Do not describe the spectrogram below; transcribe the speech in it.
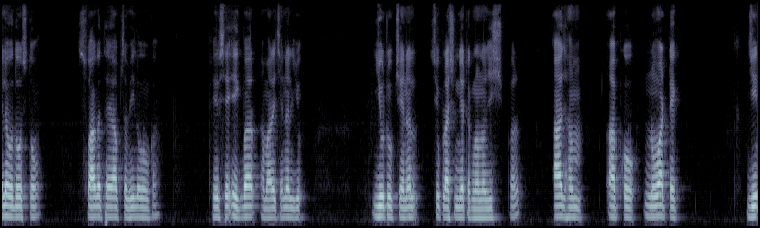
हेलो दोस्तों, स्वागत है आप सभी लोगों का फिर से एक बार हमारे channel you YouTube channel Shiv plus India technology पर। आज हम आपको Nova tech G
